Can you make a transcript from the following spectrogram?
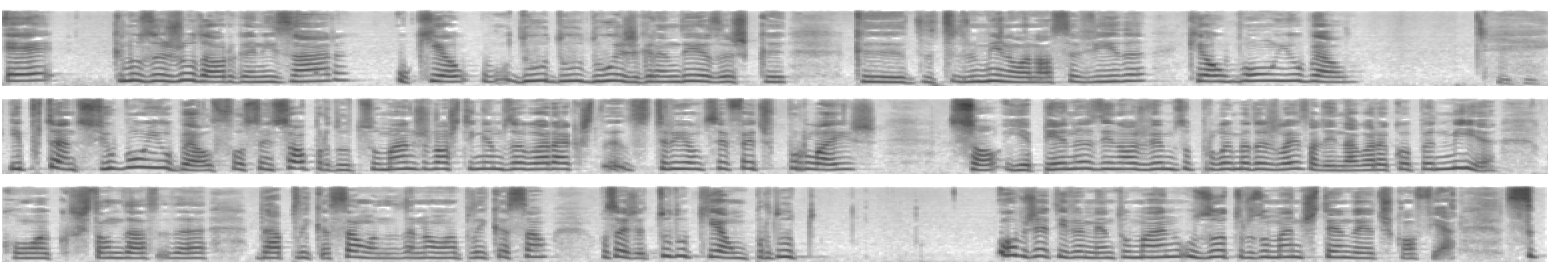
é que nos ajuda a organizar o que é do, duas grandezas que, que determinam a nossa vida, que é o bom e o belo. E, portanto, se o bom e o belo fossem só produtos humanos, nós tínhamos agora, teriam de ser feitos por leis só e apenas, e nós vemos o problema das leis, olha, ainda agora com a pandemia, com a questão da, da, da aplicação ou da não aplicação, ou seja, tudo o que é um produto objetivamente humano, os outros humanos tendem a desconfiar. Se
